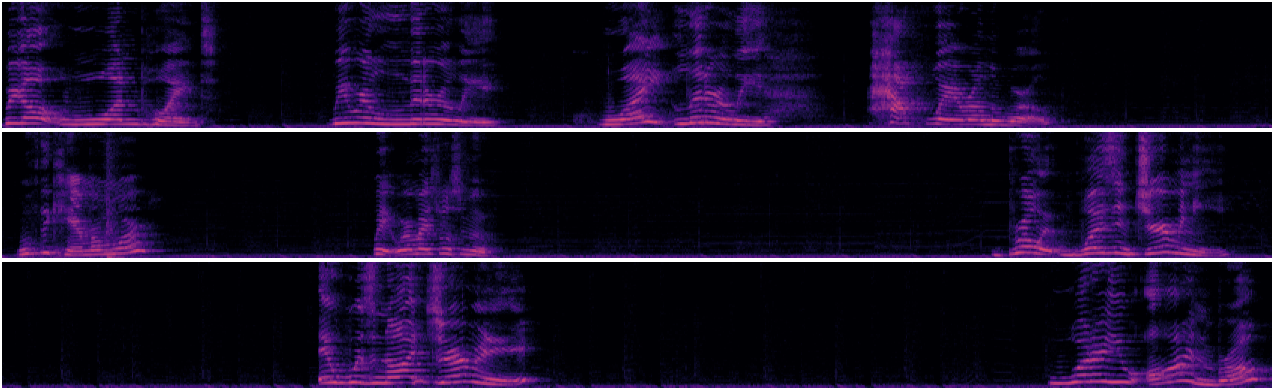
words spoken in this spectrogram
We got one point. We were literally, quite literally, halfway around the world. Move the camera more? Wait, where am I supposed to move? Bro, it wasn't Germany. It was not Germany. What are you on, bro?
